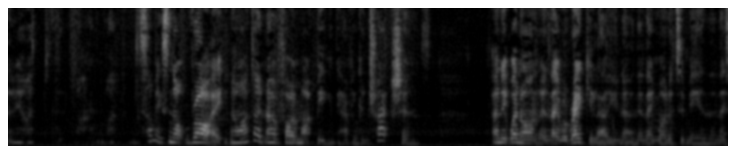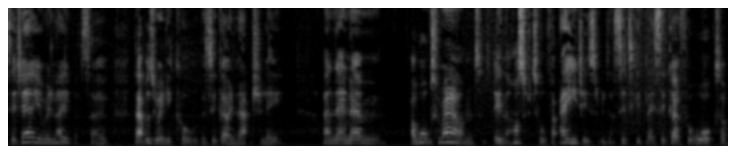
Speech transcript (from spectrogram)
I, I, something's not right. You know, I don't know if I might be having contractions. And it went on, and they were regular, you know, and then they monitored me, and then they said, Yeah, you're in labour. So that was really cool. They said, going naturally. And then um, I walked around in the hospital for ages. I said to, they said go for a walk, so I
